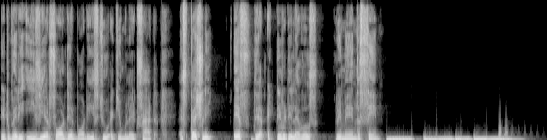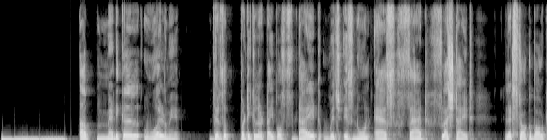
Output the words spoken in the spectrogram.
it very easier for their bodies to accumulate fat, especially if their activity levels remain the same. अब मेडिकल वर्ल्ड में there's a particular type of diet which is known as fat flush diet. Let's talk about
